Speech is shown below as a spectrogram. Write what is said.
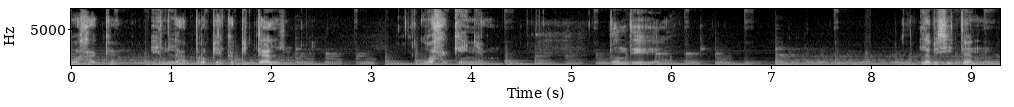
Oaxaca, en la propia capital oaxaqueña, donde la visitan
